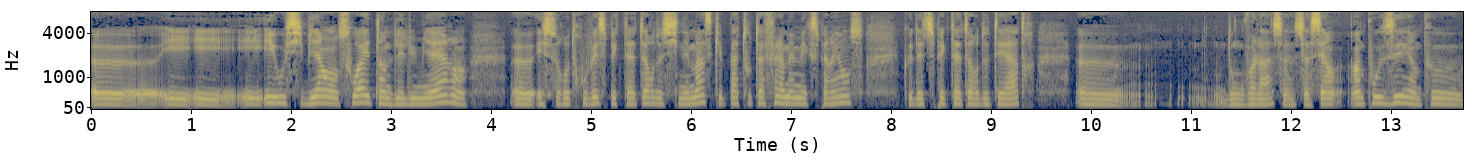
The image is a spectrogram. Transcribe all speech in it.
Euh, et, aussi bien en soi éteindre les lumières euh, et se retrouver spectateur de cinéma, ce qui n'est pas tout à fait la même expérience que d'être spectateur de théâtre. Euh, donc voilà, ça s'est imposé un peu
